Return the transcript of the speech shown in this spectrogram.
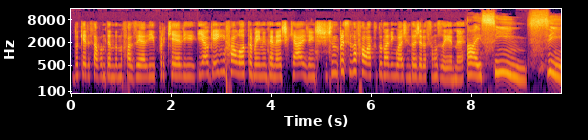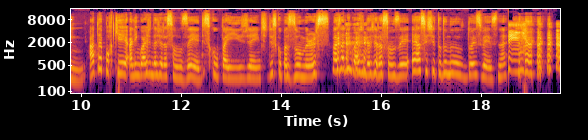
do que eles estavam tentando fazer ali, porque ele. E alguém falou também na internet que, ai, gente, a gente não precisa falar tudo na linguagem da geração Z, né? Ai, sim, sim. Até porque a linguagem da geração Z, desculpa aí, gente, desculpa, Zoomers, mas a linguagem da geração Z é assistir tudo no dois vezes, né? Sim.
